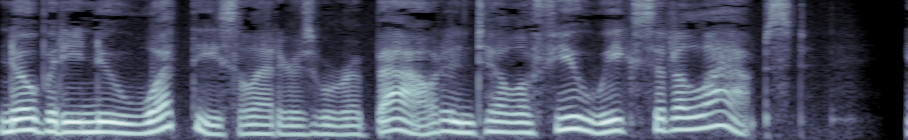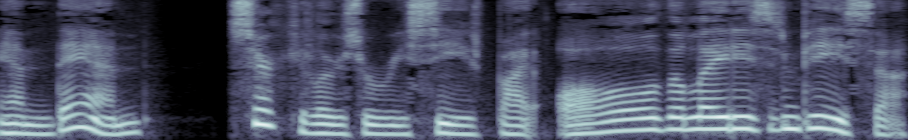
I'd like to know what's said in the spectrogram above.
Nobody knew what these letters were about until a few weeks had elapsed and then circulars were received by all the ladies in Pisa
